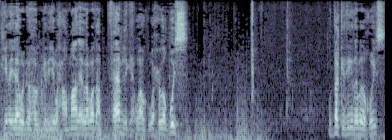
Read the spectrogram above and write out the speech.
Kiina ilah wa noo hawlgeliyey waxaa ammaanle labada faamiliga waa qoys. Mudakirkii labada qoys.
